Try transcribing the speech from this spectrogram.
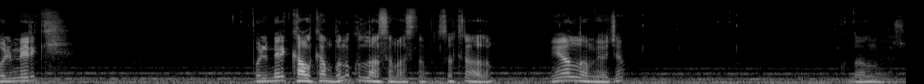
Polimerik... Polimerik kalkan. Bunu kullansam aslında. Satın alalım. Niye anlamıyor hocam? Kullanılmıyor.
